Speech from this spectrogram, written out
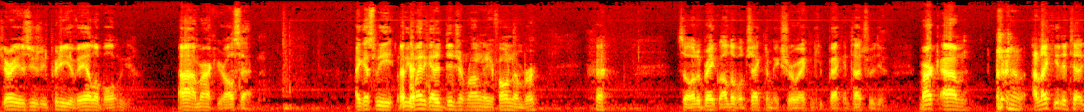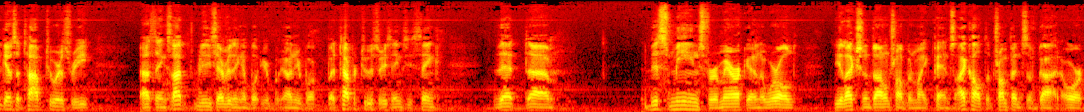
Jerry is usually pretty available. Ah, Mark, you're all set. I guess we, we might have got a digit wrong on your phone number. so at a break, I'll double check to make sure I can keep back in touch with you. Mark, um, I'd like you to tell, give us a top two or three uh, things, not release everything about your on your book, but top or two or three things you think that um, this means for America and the world, the election of Donald Trump and Mike Pence. I call it the trumpets of God, or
